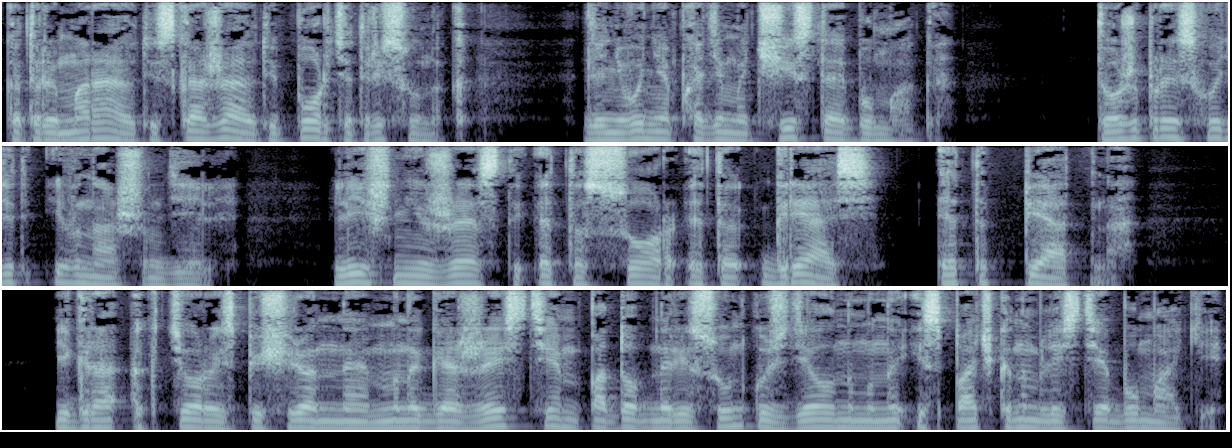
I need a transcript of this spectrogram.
которые морают, искажают и портят рисунок. Для него необходима чистая бумага. То же происходит и в нашем деле. Лишние жесты – это ссор, это грязь, это пятна. Игра актера, испещренная многожестием, подобна рисунку, сделанному на испачканном листе бумаги.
